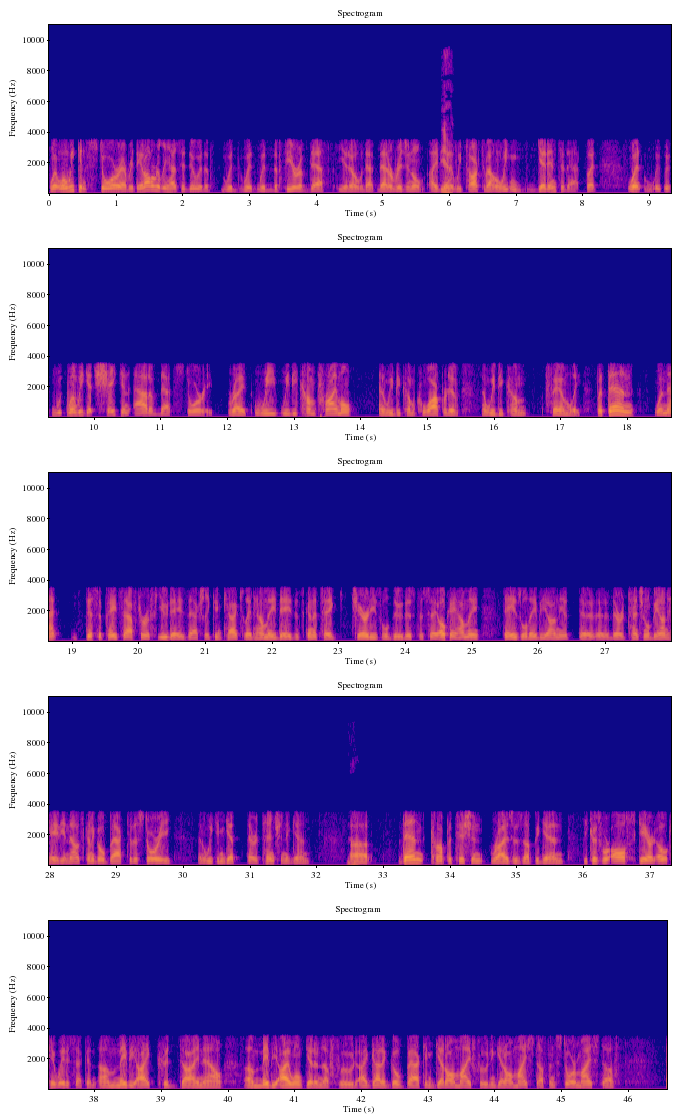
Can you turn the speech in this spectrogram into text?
when, when we can store everything, it all really has to do with the, with, with with the fear of death. You know that that original idea yeah. that we talked about. When we can get into that, but when when we get shaken out of that story, right? We we become primal and we become cooperative and we become family. But then when that dissipates after a few days, they actually can calculate how many days it's going to take. Charities will do this to say, okay, how many days will they be on the uh, their attention will be on Haiti, and now it's going to go back to the story, and we can get their attention again. Yeah. Uh, then competition rises up again because we're all scared. Oh, okay, wait a second. Um, maybe I could die now. Um, maybe I won't get enough food. I got to go back and get all my food and get all my stuff and store my stuff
